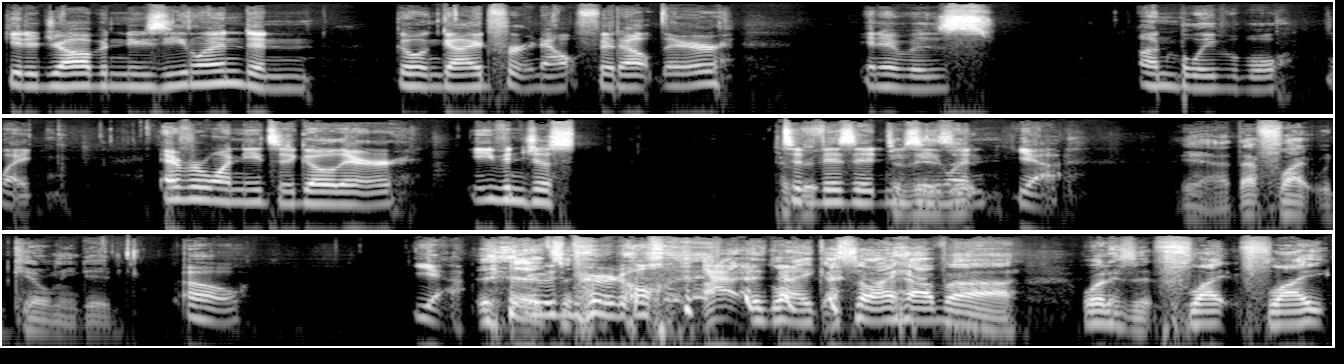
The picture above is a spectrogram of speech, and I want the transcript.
get a job in New Zealand and go and guide for an outfit out there, and it was unbelievable. Like everyone needs to go there, even just to, vi- visit to New visit. Zealand. Yeah. Yeah, that flight would kill me, dude. Oh, yeah. It was brutal. I, like so I have a what is it flight flight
